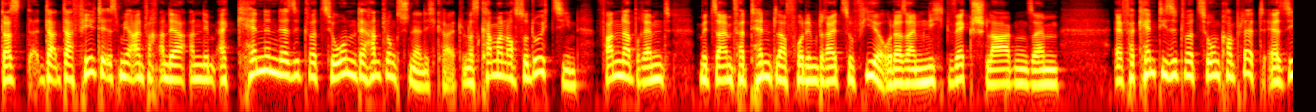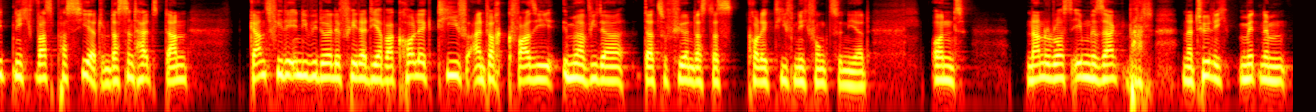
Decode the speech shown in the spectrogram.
Das, da, da fehlte es mir einfach an, der, an dem Erkennen der Situation und der Handlungsschnelligkeit. Und das kann man auch so durchziehen. Van der Bremt mit seinem Vertändler vor dem 3 zu 4 oder seinem Nicht-Wegschlagen, seinem er verkennt die Situation komplett. Er sieht nicht, was passiert. Und das sind halt dann ganz viele individuelle Fehler, die aber kollektiv einfach quasi immer wieder dazu führen, dass das Kollektiv nicht funktioniert. Und Nando, du hast eben gesagt, man, natürlich mit einem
